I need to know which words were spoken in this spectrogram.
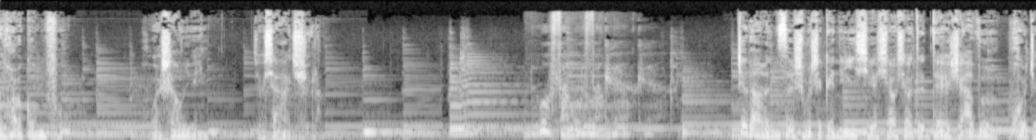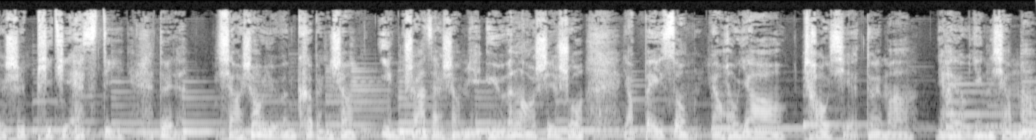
会儿功夫，火烧云就下去了。卧房录歌，这段文字是不是给你一些小小的 deja vu，或者是 PTSD？对的，小时候语文课本上印刷在上面，语文老师也说要背诵，然后要抄写，对吗？你还有印象吗？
